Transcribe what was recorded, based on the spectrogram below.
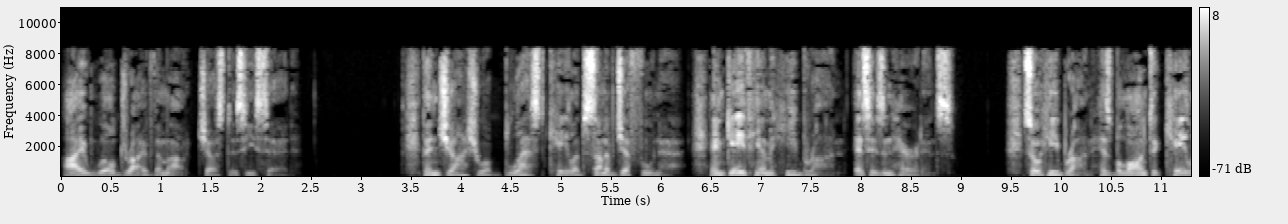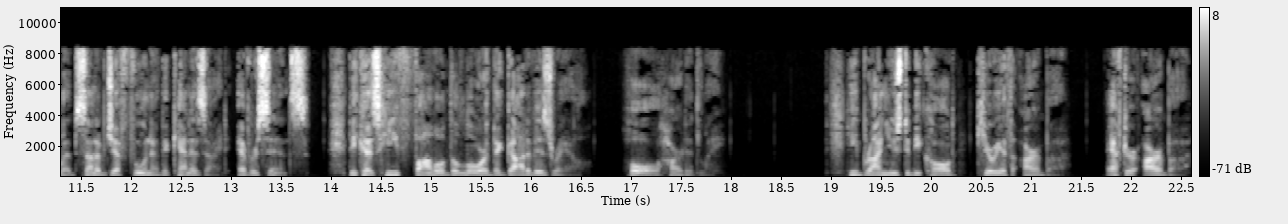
i will drive them out just as he said. Then joshua blessed caleb son of jephunneh and gave him hebron as his inheritance. So hebron has belonged to caleb son of jephunneh the kenizzite ever since because he followed the lord the god of israel wholeheartedly. Hebron used to be called kiriath arba after arba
